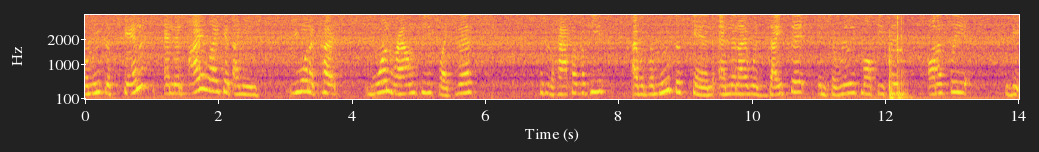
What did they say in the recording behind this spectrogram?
remove the skin, and then I like it, I mean, you want to cut one round piece like this. This is half of a piece. I would remove the skin, and then I would dice it into really small pieces. Honestly, be,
